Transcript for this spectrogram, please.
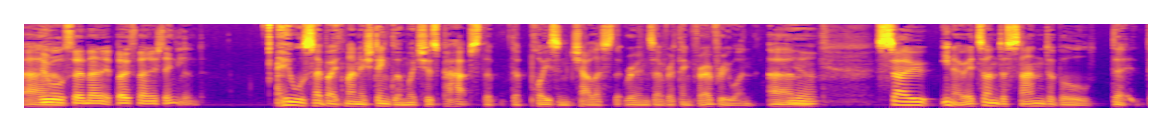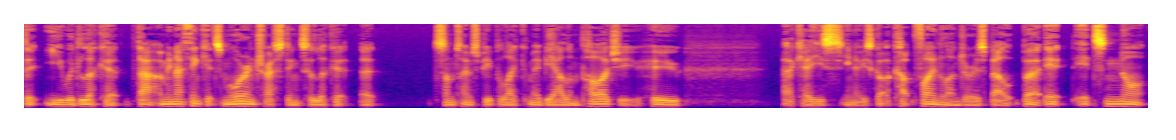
Um, who also managed, both managed England. Who also both managed England, which is perhaps the, the poison chalice that ruins everything for everyone. Um, yeah. So, you know, it's understandable that, that you would look at that. I mean, I think it's more interesting to look at, at sometimes people like maybe Alan Pardew, who, okay, he's, you know, he's got a cup final under his belt, but it, it's not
